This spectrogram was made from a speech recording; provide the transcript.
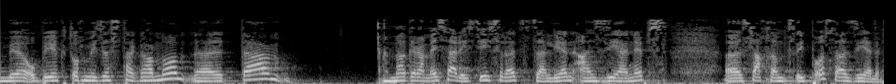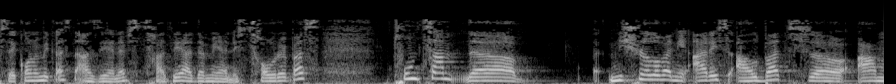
მე ობიექტურ მიზეზთა გამო და მაგრამ ეს არის ის, რაც ძალიან აზიანებს სახელმწიფოს, აზიანებს ეკონომიკას და აზიანებს ცხადე ადამიანის ცხოვრებას. თუმცა მნიშვნელოვანი არის ალბათ ამ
